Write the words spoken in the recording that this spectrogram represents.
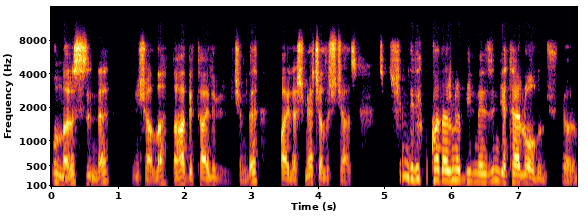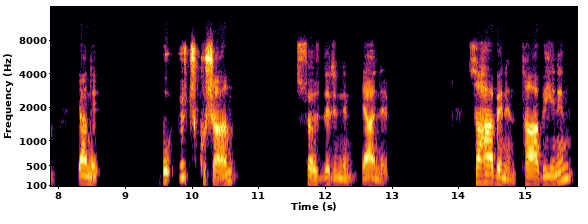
bunları sizinle inşallah daha detaylı bir biçimde paylaşmaya çalışacağız. Şimdilik bu kadarını bilmenizin yeterli olduğunu düşünüyorum. Yani bu üç kuşağın sözlerinin yani sahabenin, tabiinin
